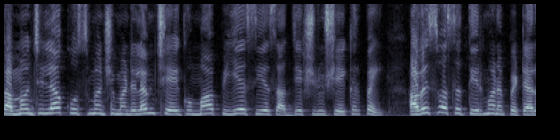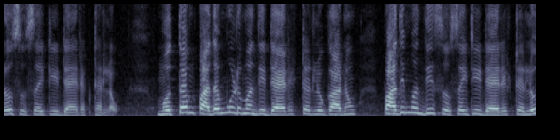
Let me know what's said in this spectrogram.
ఖమ్మం జిల్లా కుసుమంచి మండలం చేగుమ్మ పిఎస్సిఎస్ అధ్యక్షుడు శేఖర్ పై అవిశ్వాస తీర్మానం పెట్టారు సొసైటీ డైరెక్టర్లు. మొత్తం పదమూడు మంది డైరెక్టర్లు గాను పది మంది సొసైటీ డైరెక్టర్లు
